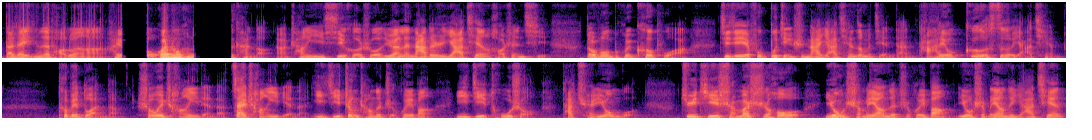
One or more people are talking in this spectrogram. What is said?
大家已经在讨论啊，还有观众可能看到啊，长意西河说原来拿的是牙签，好神奇。等会儿我们会科普啊，杰杰耶夫不仅是拿牙签这么简单，他还有各色牙签，特别短的，稍微长一点的，再长一点的，以及正常的指挥棒，以及徒手，他全用过。具体什么时候用什么样的指挥棒，用什么样的牙签，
